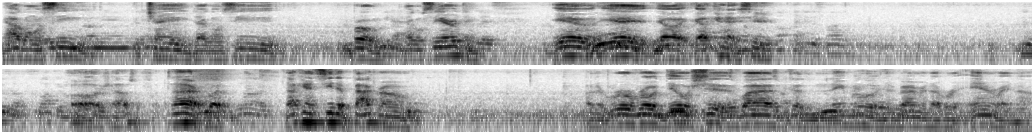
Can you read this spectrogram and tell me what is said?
y'all gonna see the change. Y'all gonna see, bro. Y'all gonna see everything. Yeah, yeah, y'all, y'all can't see. Oh, I was so tired, but y'all can't see the background the real, real deal shit is why wise because of the neighborhood and environment that we're in right now.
